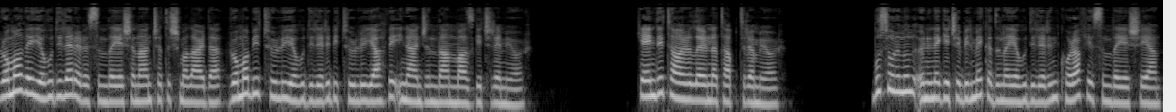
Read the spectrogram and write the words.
Roma ve Yahudiler arasında yaşanan çatışmalarda Roma bir türlü Yahudileri bir türlü Yahve inancından vazgeçiremiyor. Kendi tanrılarına taptıramıyor. Bu sorunun önüne geçebilmek adına Yahudilerin Korafyası'nda yaşayan,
